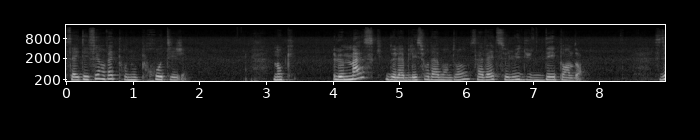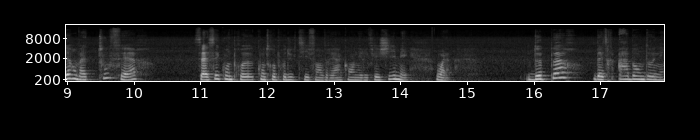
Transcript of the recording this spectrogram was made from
Ça a été fait en fait pour nous protéger. Donc le masque de la blessure d'abandon, ça va être celui du dépendant. C'est-à-dire on va tout faire. C'est assez contre, productif en vrai hein, quand on y réfléchit, mais voilà. De peur d'être abandonné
